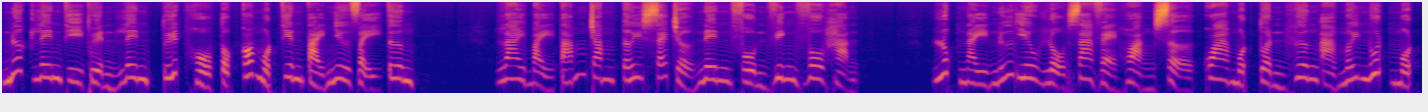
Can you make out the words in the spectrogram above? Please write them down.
Nước lên thì thuyền lên, tuyết hồ tộc có một thiên tài như vậy tương. Lai bảy tám trăm tới sẽ trở nên phồn vinh vô hạn. Lúc này nữ yêu lộ ra vẻ hoảng sợ qua một tuần hương ả mới nuốt một.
